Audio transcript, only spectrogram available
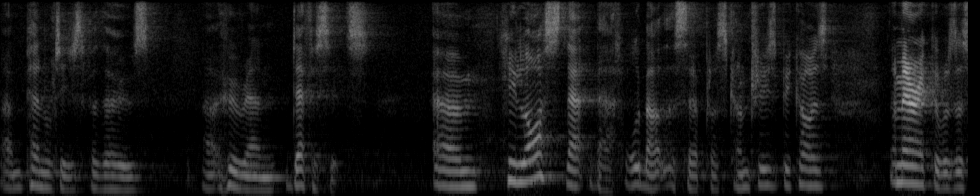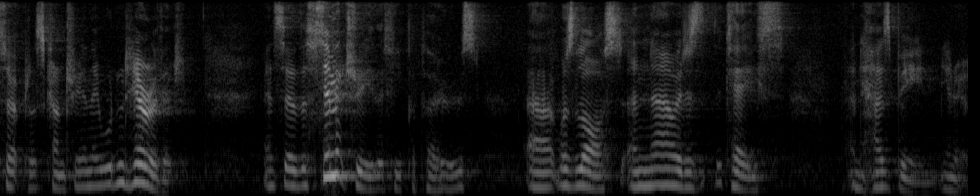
um, penalties for those uh, who ran deficits. Um, he lost that battle about the surplus countries because America was a surplus country and they wouldn't hear of it. And so the symmetry that he proposed uh, was lost, and now it is the case, and has been, you know,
